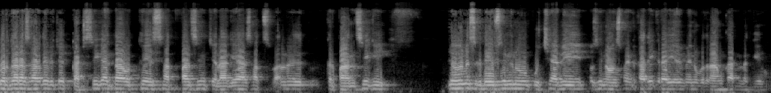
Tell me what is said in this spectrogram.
ਗੁਰਦੁਆਰਾ ਸਾਹਿਬ ਦੇ ਵਿੱਚ ਇਕੱਠ ਸੀਗਾ ਤਾਂ ਉੱਥੇ ਸਤਪਾਲ ਸਿੰਘ ਚਲਾ ਗਿਆ। ਸਤਪਾਲ ਨੇ ਕਿਰਪਾਨ ਸੀਗੀ। ਜਦੋਂ ਉਹਨੇ ਸੁਖਦੇਵ ਸਿੰਘ ਨੂੰ ਪੁੱਛਿਆ ਵੀ ਤੁਸੀਂ ਅਨਾਉਂਸਮੈਂਟ ਕਾਦੀ ਕਰਾਈ ਹੈ ਮੈਨੂੰ ਬਦਨਾਮ ਕਰਨ ਲੱਗੇ ਹੋ?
